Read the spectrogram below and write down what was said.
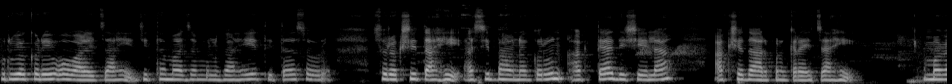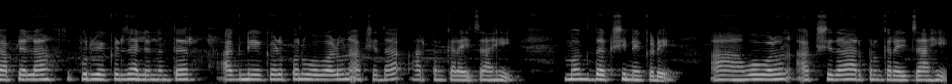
पूर्वेकडे ओवाळायचं आहे जिथं माझा मुलगा आहे तिथं सुर सुरक्षित आहे अशी भावना करून त्या दिशेला अक्षदा अर्पण करायचं आहे. मग आपल्याला पूर्वेकडे झाल्यानंतर आग्नेयकडे पण ओवाळून अक्षदा अर्पण करायचं आहे. मग दक्षिणेकडे ओवाळून अक्षदा अर्पण करायचं आहे.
